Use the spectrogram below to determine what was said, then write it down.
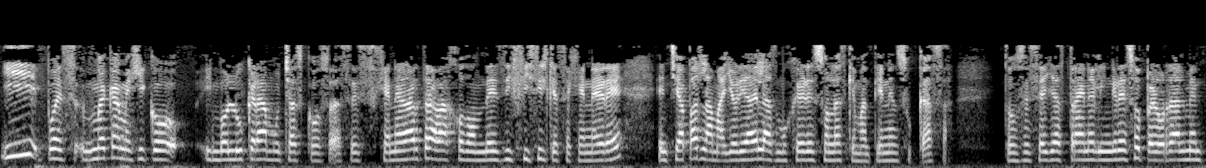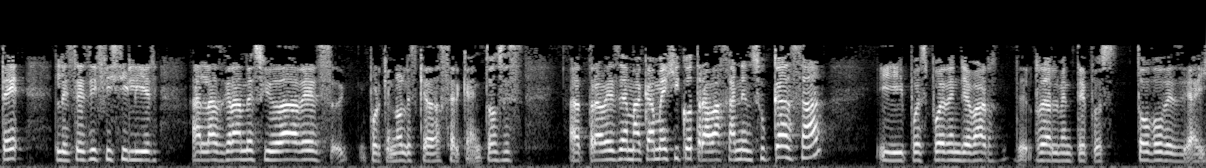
y pues Maca México involucra muchas cosas. Es generar trabajo donde es difícil que se genere. En Chiapas la mayoría de las mujeres son las que mantienen su casa. Entonces ellas traen el ingreso, pero realmente les es difícil ir a las grandes ciudades eh, porque no les queda cerca. Entonces, a través de Maca México trabajan en su casa y pues pueden llevar de- realmente pues todo desde ahí.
